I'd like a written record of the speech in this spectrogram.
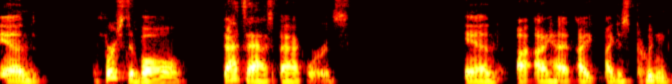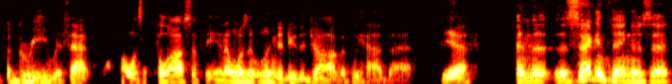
and first of all that's ass backwards and i, I had I, I just couldn't agree with that philosophy and i wasn't willing to do the job if we had that Yeah. and the, the second thing is that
